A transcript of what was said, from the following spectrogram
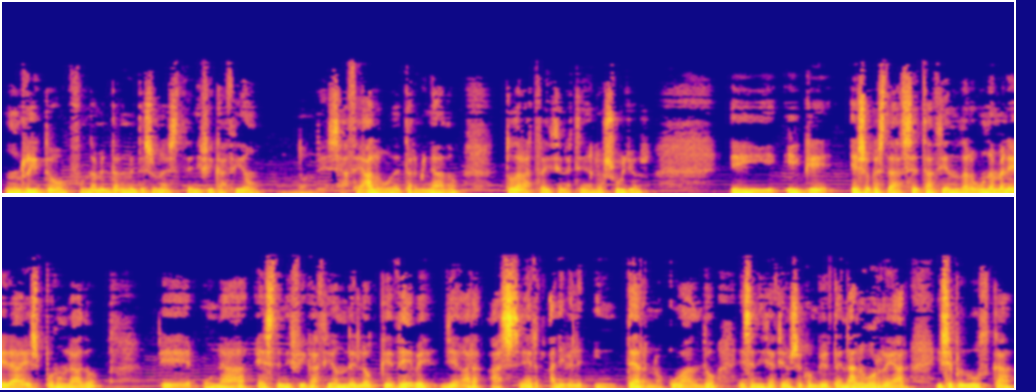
Un rito fundamentalmente es una escenificación donde se hace algo determinado, todas las tradiciones tienen los suyos, y, y que eso que está, se está haciendo de alguna manera es, por un lado, eh, una escenificación de lo que debe llegar a ser a nivel interno, cuando esa iniciación se convierte en algo real y se produzca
